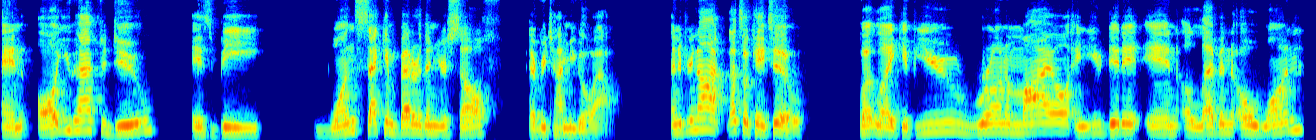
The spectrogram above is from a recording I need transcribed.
And all you have to do is be one second better than yourself every time you go out. And if you're not, that's okay too. But like if you run a mile and you did it in 11:01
